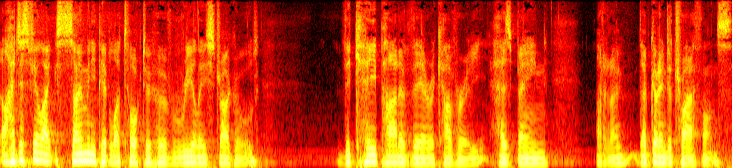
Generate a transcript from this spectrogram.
I just feel like so many people I talk to who have really struggled, the key part of their recovery has been, I don't know, they've got into triathlons,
